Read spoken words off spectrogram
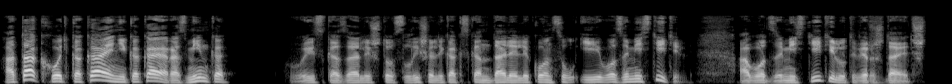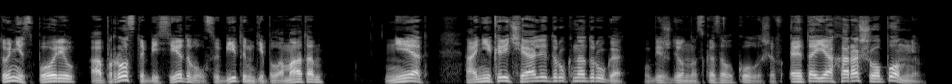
«А так хоть какая-никакая разминка». «Вы сказали, что слышали, как скандалили консул и его заместитель. А вот заместитель утверждает, что не спорил, а просто беседовал с убитым дипломатом». «Нет, они кричали друг на друга», — убежденно сказал Колышев. «Это я хорошо помню».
